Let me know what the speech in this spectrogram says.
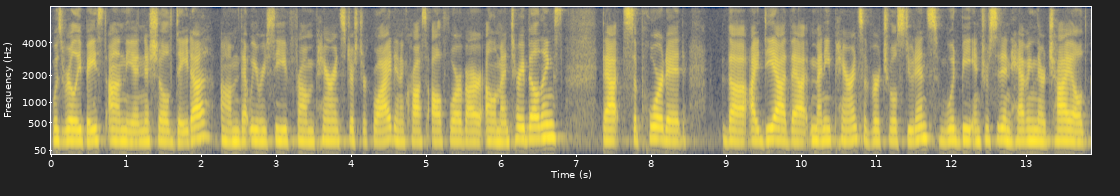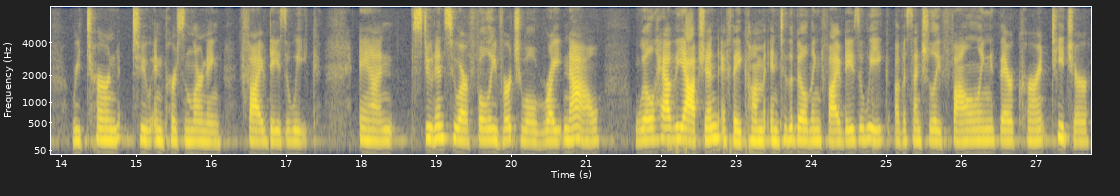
was really based on the initial data um, that we received from parents district-wide and across all four of our elementary buildings that supported the idea that many parents of virtual students would be interested in having their child return to in-person learning five days a week. And students who are fully virtual right now will have the option, if they come into the building five days a week, of essentially following their current teacher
